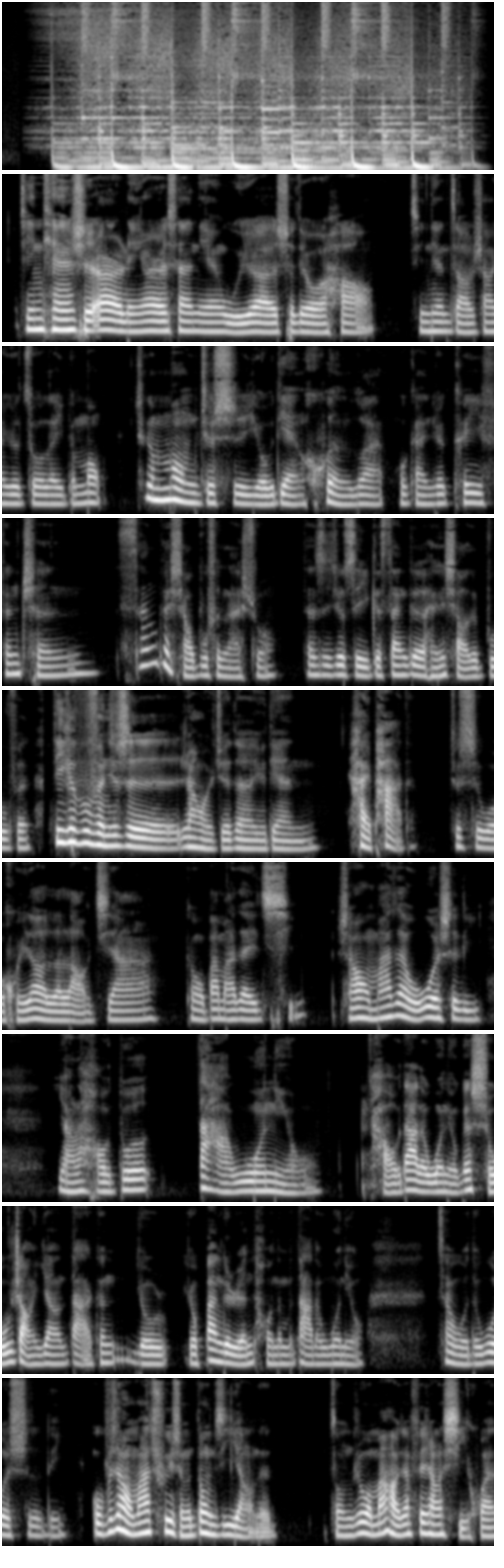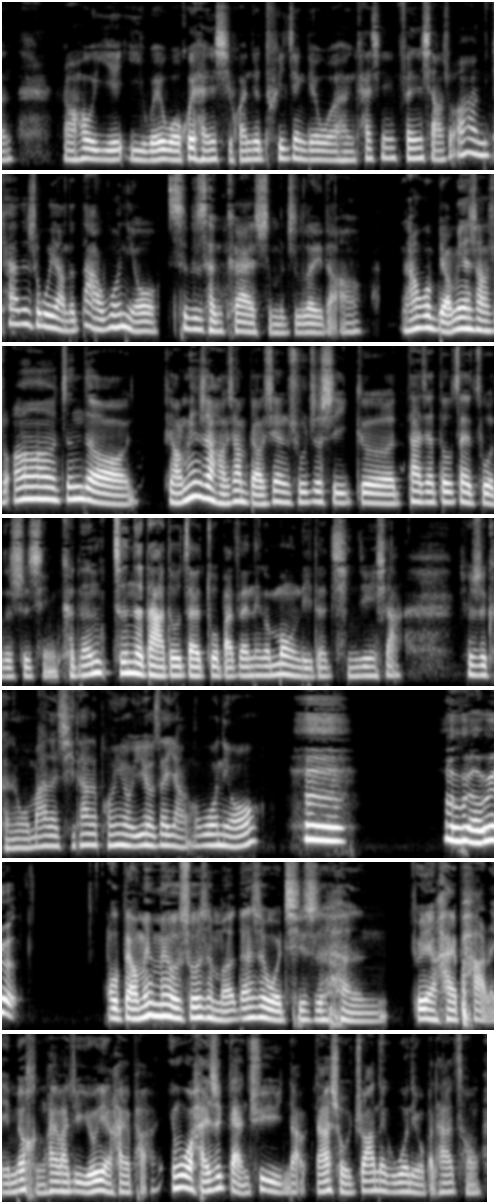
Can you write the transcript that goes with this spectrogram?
今天是二零二三年五月二十六号，今天早上又做了一个梦，这个梦就是有点混乱，我感觉可以分成。三个小部分来说，但是就是一个三个很小的部分。第一个部分就是让我觉得有点害怕的，就是我回到了老家，跟我爸妈在一起，然后我妈在我卧室里养了好多大蜗牛，好大的蜗牛，跟手掌一样大，跟有有半个人头那么大的蜗牛，在我的卧室里。我不知道我妈出于什么动机养的，总之我妈好像非常喜欢。然后也以为我会很喜欢，就推荐给我，很开心分享说啊，你看这是我养的大蜗牛，是不是很可爱什么之类的啊？然后我表面上说啊，真的哦，表面上好像表现出这是一个大家都在做的事情，可能真的大家都在做吧，在那个梦里的情境下，就是可能我妈的其他的朋友也有在养蜗牛。嗯，我表妹我表妹没有说什么，但是我其实很。有点害怕了，也没有很害怕，就有点害怕，因为我还是敢去拿拿手抓那个蜗牛，把它从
